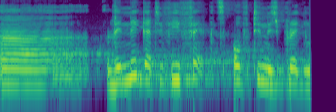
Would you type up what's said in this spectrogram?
uh, the negative effects of teenage pregnancy.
